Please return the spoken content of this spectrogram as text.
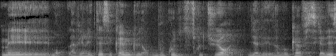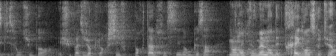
Mais bon, la vérité, c'est quand même que dans beaucoup de structures, il y a des avocats fiscalistes qui sont en support. Et je suis pas sûr que leur chiffre portable soit si énorme que ça. Mais on en trouve même dans des très grandes structures.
